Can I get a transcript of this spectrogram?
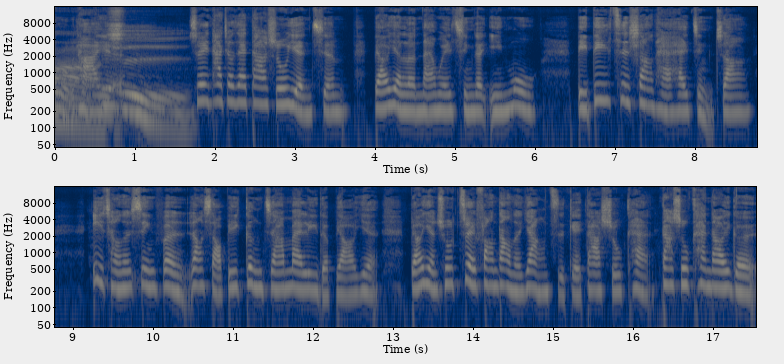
辱他耶！是，所以他就在大叔眼前表演了难为情的一幕，比第一次上台还紧张。”异常的兴奋让小 B 更加卖力的表演，表演出最放荡的样子给大叔看。大叔看到一个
